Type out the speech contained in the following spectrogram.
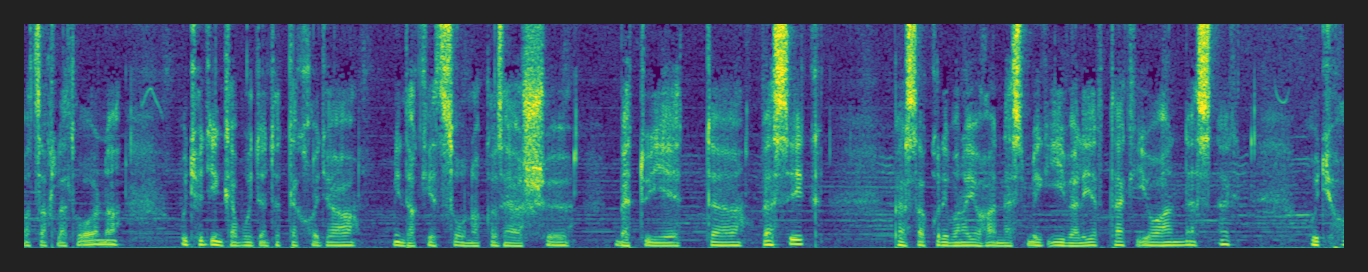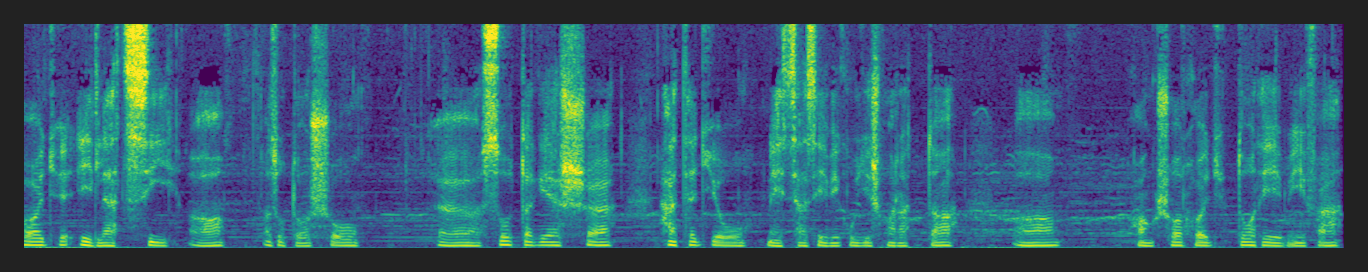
vacak lett volna, úgyhogy inkább úgy döntöttek, hogy a, mind a két szónak az első betűjét veszik. Persze akkoriban a Johannes még ível írták, Johannesnek, úgyhogy így lett Szi a, az utolsó ö, szótag, és ö, hát egy jó 400 évig úgy is maradt a, hangsor, hogy do, ré, mi, fá,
